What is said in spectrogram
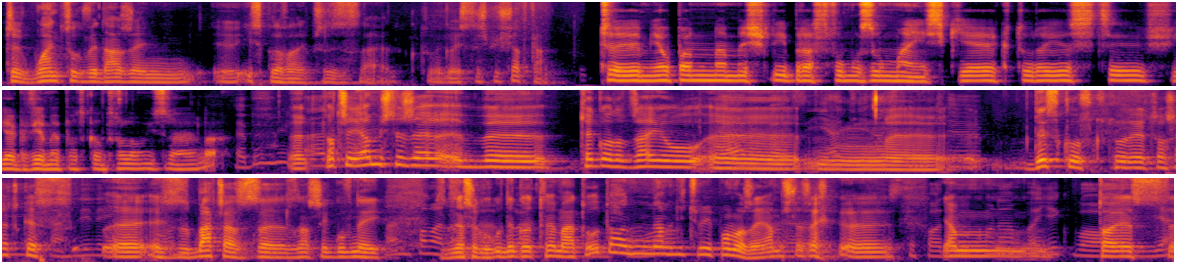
czy łańcuch wydarzeń e, inspirowanych przez Izrael, którego jesteśmy świadkami. Czy miał Pan na myśli Bractwo Muzułmańskie, które jest, y, jak wiemy, pod kontrolą Izraela? Znaczy, ja myślę, że tego rodzaju mm, dyskurs, który troszeczkę z, e, zbacza z, z, naszej głównej, z naszego głównego tematu, to nam niczym nie pomoże. Ja myślę, że e, ja, to jest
